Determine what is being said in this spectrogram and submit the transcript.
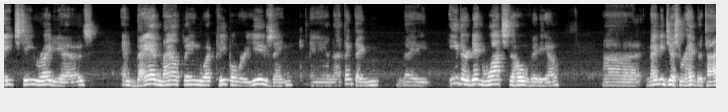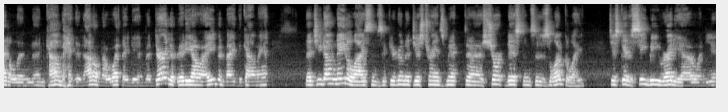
HT radios and bad mouthing what people were using. And I think they they either didn't watch the whole video, uh, maybe just read the title and then commented. I don't know what they did, but during the video, I even made the comment that you don't need a license if you're going to just transmit uh, short distances locally just get a CB radio and you,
